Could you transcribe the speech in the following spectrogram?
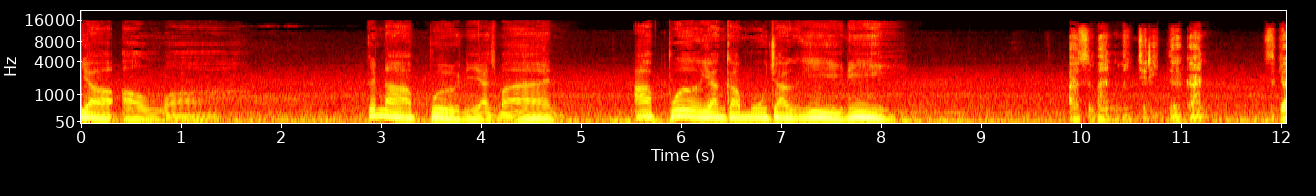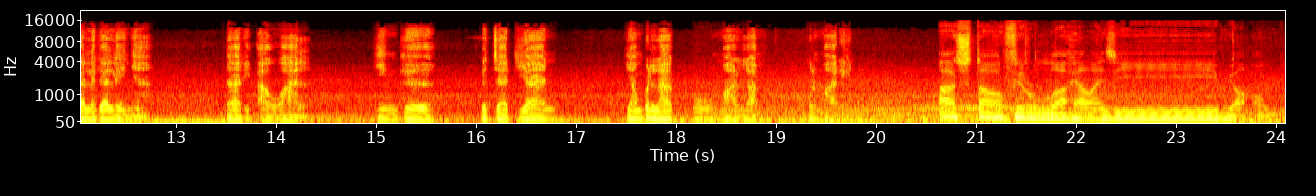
Ya Allah. Kenapa ni Azman? Apa yang kamu cari ni? Azman menceritakan segala-galanya dari awal hingga kejadian yang berlaku malam kemarin. Astaghfirullahalazim ya Allah.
